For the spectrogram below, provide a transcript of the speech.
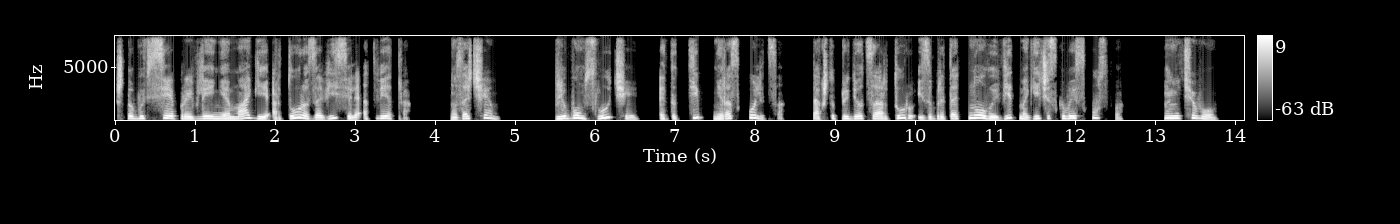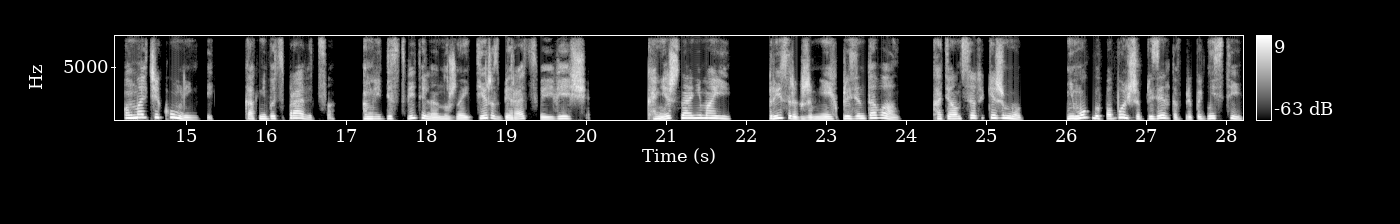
чтобы все проявления магии Артура зависели от ветра. Но зачем? В любом случае, этот тип не расколется, так что придется Артуру изобретать новый вид магического искусства. Но ничего, он мальчик умненький, как-нибудь справится, а мне действительно нужно идти разбирать свои вещи. Конечно, они мои. Призрак же мне их презентовал, хотя он все-таки жмут. Не мог бы побольше презентов преподнести.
